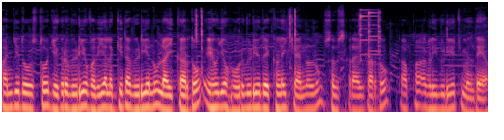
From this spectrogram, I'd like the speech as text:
ਹਾਂਜੀ ਦੋਸਤੋ, ਜੇਕਰ ਵੀਡੀਓ ਵਧੀਆ ਲੱਗੀ ਤਾਂ ਵੀਡੀਓ ਨੂੰ ਲਾਈਕ ਕਰ ਦਿਓ। ਇਹੋ ਜਿਹੇ ਹੋਰ ਵੀਡੀਓ ਦੇਖਣ ਲਈ ਚੈਨਲ ਨੂੰ ਸਬਸਕ੍ਰਾਈਬ ਕਰ ਦਿਓ ਤਾਂ ਆਪਾਂ ਅਗਲੀ ਵੀਡੀਓ 'ਚ ਮਿਲਦੇ ਹਾਂ।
